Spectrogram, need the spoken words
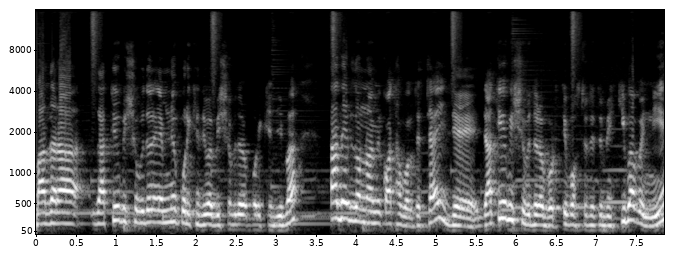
বা যারা জাতীয় বিশ্ববিদ্যালয়ে এমনি পরীক্ষা দিবা, বিশ্ববিদ্যালয় পরীক্ষা দিবা, তাদের জন্য আমি কথা বলতে চাই যে, জাতীয় বিশ্ববিদ্যালয়ে ভর্তি প্রস্তুতি তুমি কীভাবে নিয়ে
